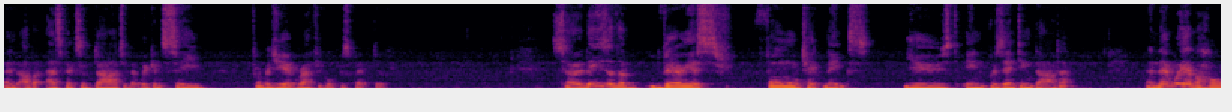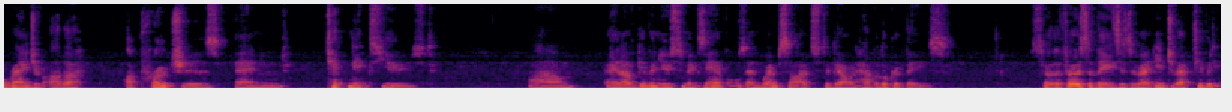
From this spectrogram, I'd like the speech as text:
and other aspects of data that we can see from a geographical perspective. So these are the various formal techniques used in presenting data. And then we have a whole range of other approaches and techniques used. Um, and I've given you some examples and websites to go and have a look at these. So the first of these is around interactivity,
